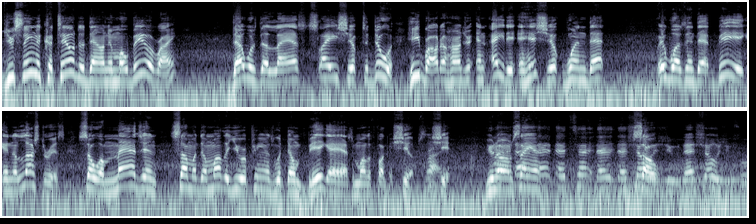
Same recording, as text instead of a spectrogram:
You seen the Clotilda down in Mobile, right? That was the last slave ship to do it. He brought 180, and his ship wasn't that. It wasn't that big and illustrious. So imagine some of them other Europeans with them big ass motherfucking ships and Right. shit. You know Right, what I'm that, saying? That, that, that, shows So- you. That shows you for for real.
